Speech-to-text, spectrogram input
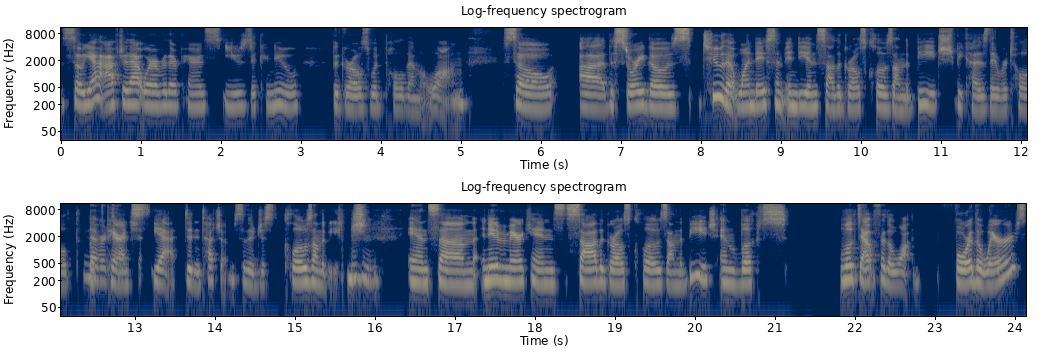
so yeah, after that, wherever their parents used a canoe, the girls would pull them along. So uh, the story goes too that one day some Indians saw the girls' clothes on the beach because they were told Never the parents, yeah, didn't touch them. So they're just clothes on the beach Mhm. and some Native Americans saw the girls' clothes on the beach and looked looked out for the wa- for the wearers.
